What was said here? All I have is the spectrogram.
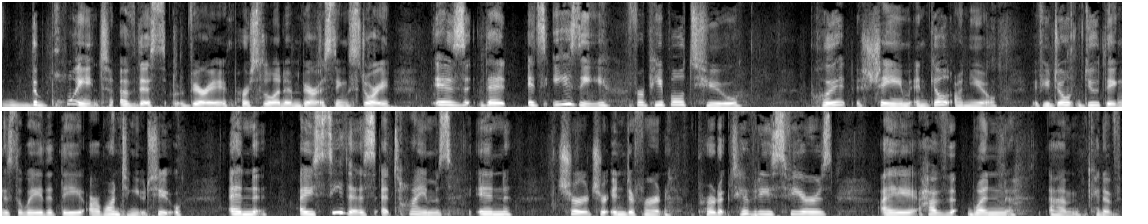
the point of this very personal and embarrassing story is that it's easy for people to put shame and guilt on you if you don't do things the way that they are wanting you to. And I see this at times in church or in different productivity spheres. I have one um, kind of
